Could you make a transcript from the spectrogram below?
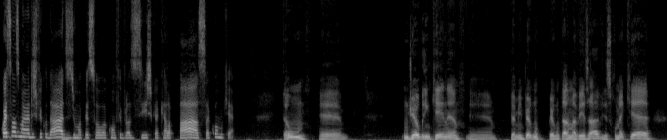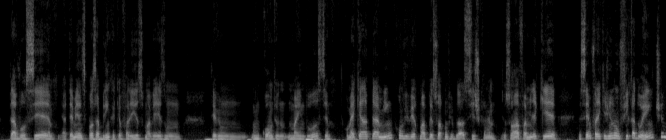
Quais são as maiores dificuldades de uma pessoa com fibrose cística que ela passa? Como que é? Então, é, um dia eu brinquei, né? É, para mim pergun perguntaram uma vez, ah, Vinícius, como é que é para você? Até minha esposa brinca que eu falei isso uma vez, um, teve um, um encontro numa indústria. Como é que era para mim conviver com uma pessoa com fibrose cística, né? Eu sou uma família que eu sempre falei que a gente não fica doente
